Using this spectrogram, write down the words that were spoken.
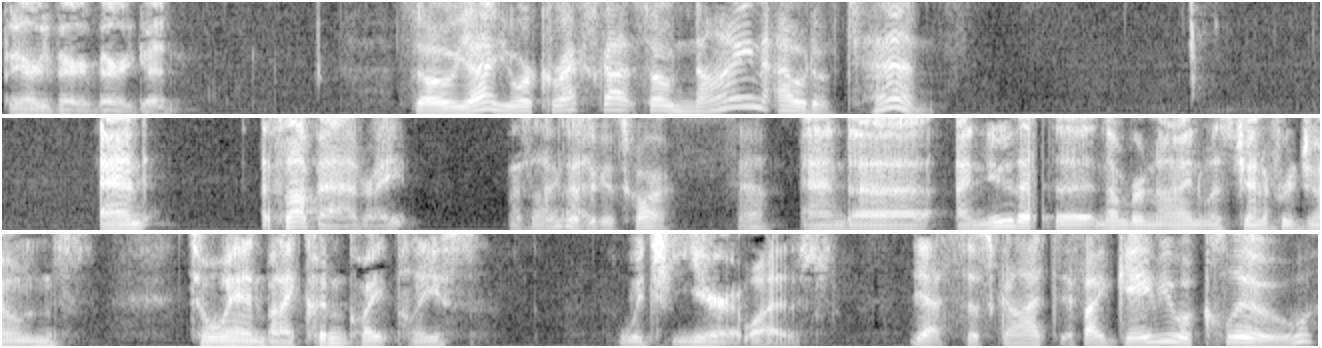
Very, very, very good. So yeah, you were correct, Scott. So nine out of ten. And it's not bad, right? That's I think bad. that's a good score. Yeah. And uh, I knew that the number nine was Jennifer Jones to win, but I couldn't quite place which year it was. Yes. So Scott, if I gave you a clue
